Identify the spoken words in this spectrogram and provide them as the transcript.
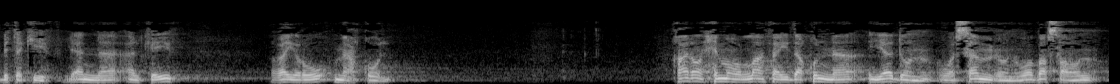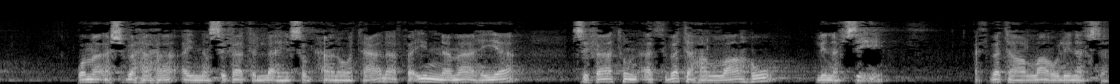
بتكييف لأن الكيف غير معقول. قال رحمه الله فإذا قلنا يد وسمع وبصر وما أشبهها أي من صفات الله سبحانه وتعالى فإنما هي صفات أثبتها الله لنفسه. أثبتها الله لنفسه.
